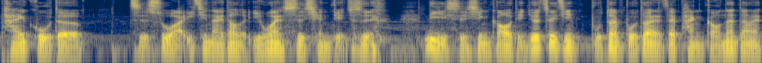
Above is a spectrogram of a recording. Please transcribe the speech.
台股的指数啊已经来到了一万四千点，就是 历史新高点，就是最近不断不断的在攀高。那当然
